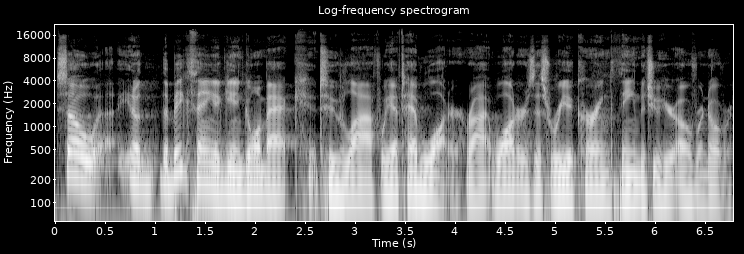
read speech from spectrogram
So, you know, the big thing again, going back to life, we have to have water, right? Water is this reoccurring theme that you hear over and over.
